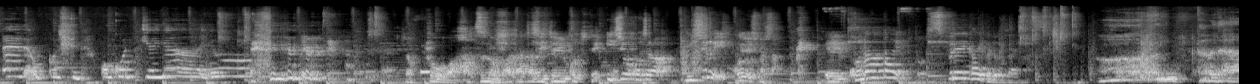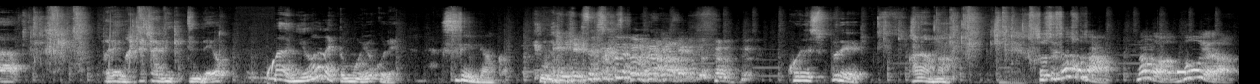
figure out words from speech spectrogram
ないない怒って怒っちゃやよ じゃあ今日は初のまたたびということで一応こちら2種類ご用意しました、えー粉タイプとスプレータイプでございます。ほんとだ。これまたたびって言うんだよ。まだ匂わないと思うよこれ。すでになんか。これスプレーあらまあそしてさつこさんなんかどうやら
